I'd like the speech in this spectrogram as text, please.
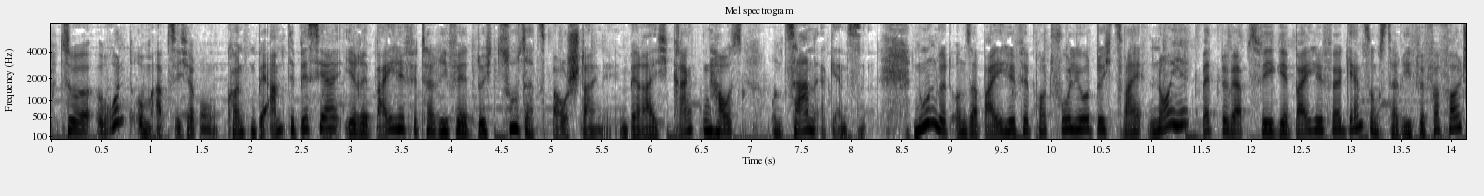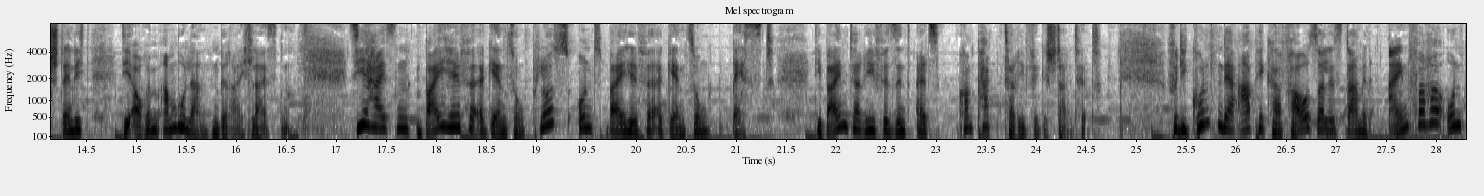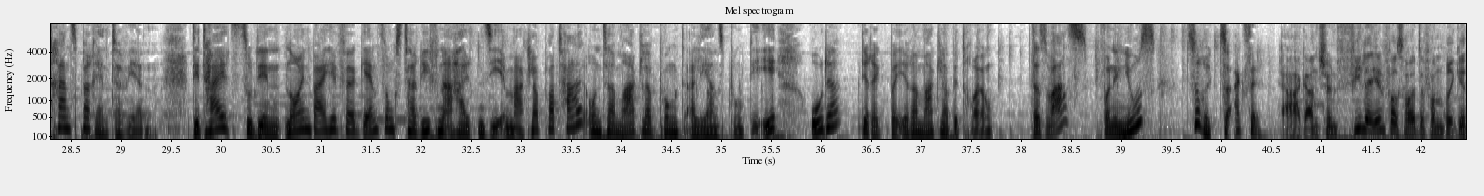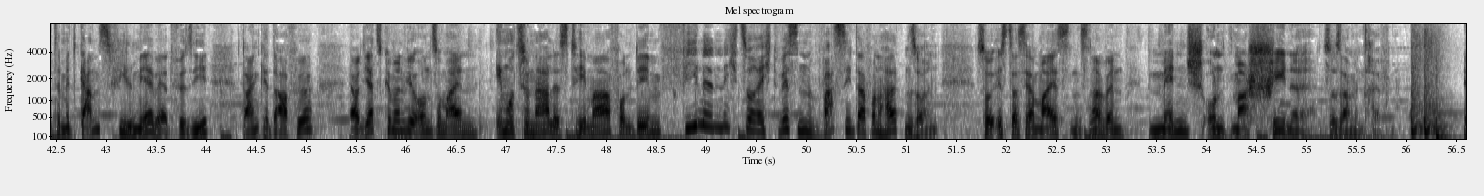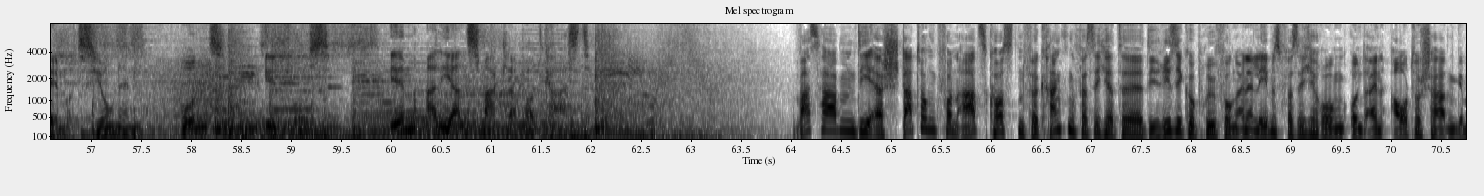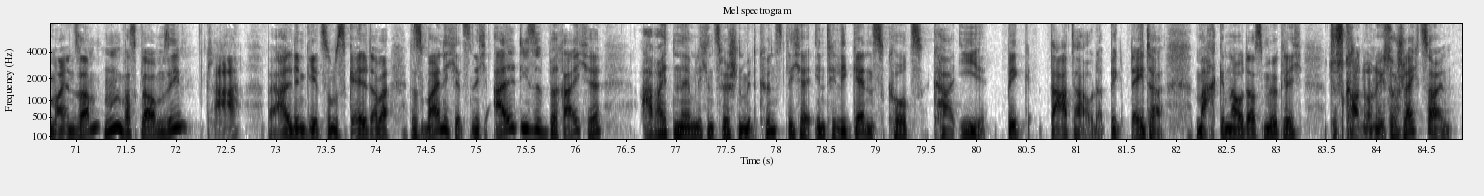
Zur Rundumabsicherung konnten Beamte bisher ihre Beihilfetarife durch Zusatzbausteine im Bereich Krankenhaus und Zahn ergänzen. Nun wird unser Beihilfeportfolio durch zwei neue wettbewerbsfähige Beihilfeergänzungstarife vervollständigt, die auch im ambulanten Bereich leisten. Sie heißen Beihilfeergänzung Plus und Beihilfeergänzung Best. Die beiden Tarife sind als Kompakttarife gestaltet. Für die Kunden der APKV soll es damit einfacher und transparenter werden. Details zu den neuen Beihilfeergänzungstarifen erhalten Sie im Maklerportal unter makler.allianz.de oder direkt bei Ihrer Maklerbetreuung. Das war's von den News. Zurück zu Axel. Ja, ganz schön viele Infos heute von Brigitte mit ganz viel Mehrwert für Sie. Danke dafür. Ja, und jetzt kümmern wir uns um ein emotionales Thema, von dem viele nicht so recht wissen, was sie davon halten sollen. So ist das ja meistens, ne, wenn Mensch und Maschine zusammentreffen. Emotionen und Infos im Allianz Makler Podcast. Was haben die Erstattung von Arztkosten für Krankenversicherte, die Risikoprüfung einer Lebensversicherung und ein Autoschaden gemeinsam? Hm, was glauben Sie? Klar, bei all dem geht es ums Geld, aber das meine ich jetzt nicht. All diese Bereiche arbeiten nämlich inzwischen mit künstlicher Intelligenz, kurz KI. Big Data oder Big Data macht genau das möglich. Das kann doch nicht so schlecht sein.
